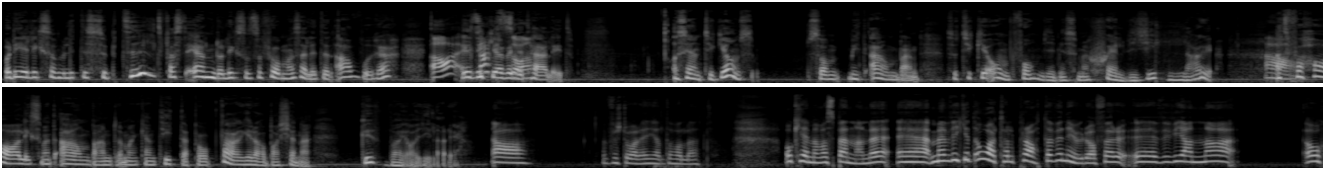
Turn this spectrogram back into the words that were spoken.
Och det är liksom lite subtilt fast ändå liksom så får man så här liten aura. Ja, Det tycker jag är väldigt så. härligt. Och sen tycker jag om, som mitt armband, så tycker jag om formgivning som jag själv gillar. Ja. Att få ha liksom ett armband där man kan titta på varje dag och bara känna, gud vad jag gillar det. Ja, jag förstår det helt och hållet. Okej, men vad spännande. Eh, men vilket årtal pratar vi nu då? För eh, Vivianna och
